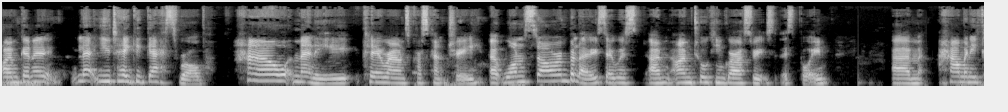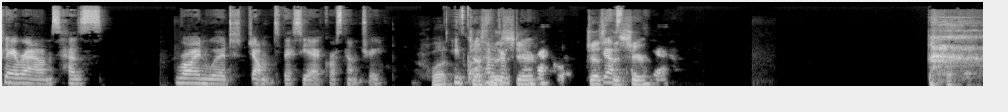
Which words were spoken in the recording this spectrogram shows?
I'm going to let you take a guess, Rob. How many clear rounds cross country at one star and below? So I'm, I'm talking grassroots at this point. Um, how many clear rounds has Ryan Wood jumped this year cross country? What? He's got Just this year? Just, Just, this year? year.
